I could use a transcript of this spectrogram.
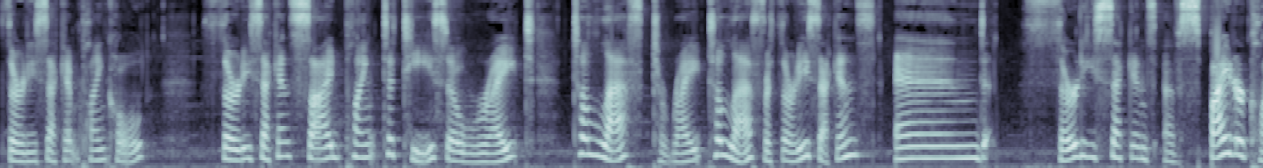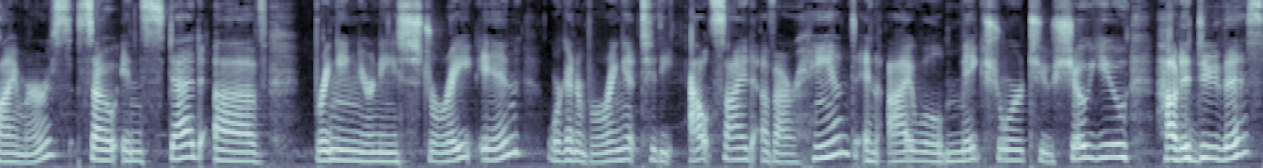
30 second plank hold, 30 second side plank to T. So right to left to right to left for 30 seconds. And 30 seconds of spider climbers. So instead of bringing your knee straight in, we're going to bring it to the outside of our hand, and I will make sure to show you how to do this.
